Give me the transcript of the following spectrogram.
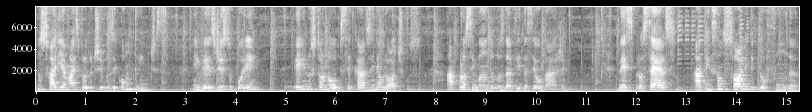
nos faria mais produtivos e contentes. Em vez disso, porém, ele nos tornou obcecados e neuróticos, aproximando-nos da vida selvagem. Nesse processo, a atenção sólida e profunda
